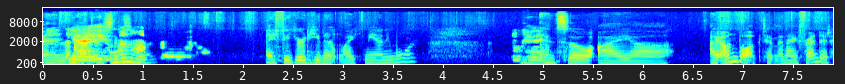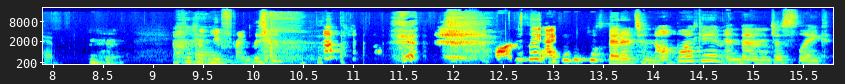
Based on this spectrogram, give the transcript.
And Yeah, after six months, I figured he didn't like me anymore. Okay. And so I, uh, I unblocked him and I friended him. Mm-hmm. you friended him. Honestly, I think it's just better to not block him and then just like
